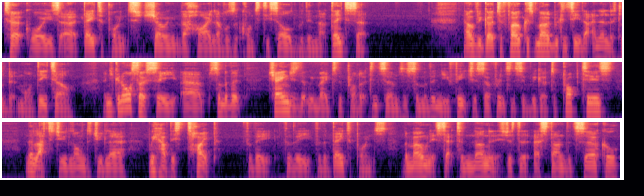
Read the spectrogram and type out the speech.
turquoise uh, data points showing the high levels of quantity sold within that data set. Now if we go to focus mode, we can see that in a little bit more detail. And you can also see uh, some of the changes that we made to the product in terms of some of the new features. So for instance, if we go to properties, the latitude, longitude layer, we have this type for the for the for the data points. At the moment it's set to none and it's just a, a standard circle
